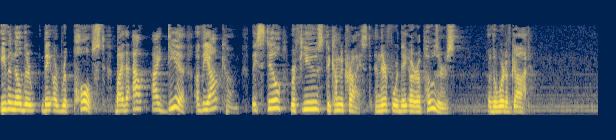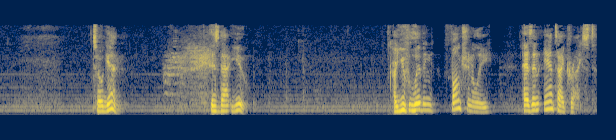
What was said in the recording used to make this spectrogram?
Even though they're, they are repulsed by the out, idea of the outcome, they still refuse to come to Christ. And therefore they are opposers of the Word of God. So again, is that you? Are you living functionally as an antichrist?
